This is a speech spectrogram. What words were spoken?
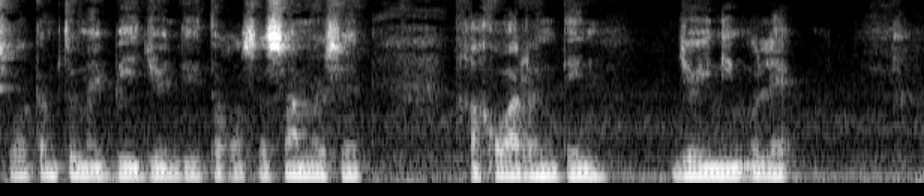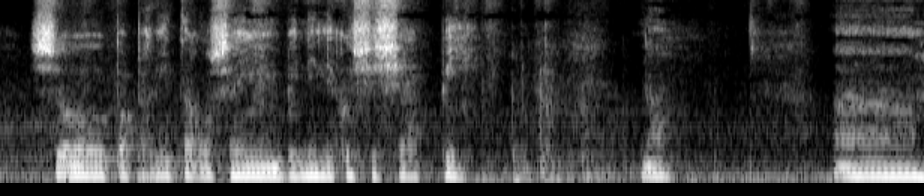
Guys, welcome to my video. Dito ako sa Somerset. Naka-quarantine. Joining uli. So, papakita ko sa inyo yung binili ko sa Shopee. No? Uh,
